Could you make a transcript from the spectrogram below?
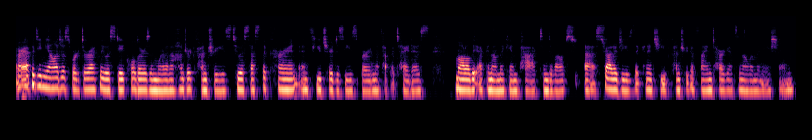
Our epidemiologists work directly with stakeholders in more than 100 countries to assess the current and future disease burden of hepatitis, model the economic impact, and develop uh, strategies that can achieve country defined targets and elimination.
